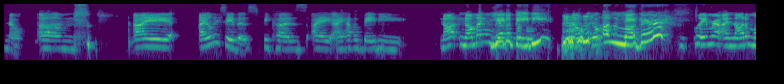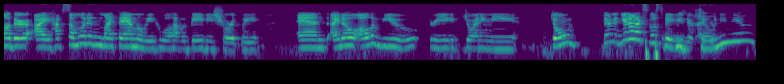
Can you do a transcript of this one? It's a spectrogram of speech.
No. Um I I only say this because I I have a baby not not my own You have a baby? No, don't have A baby. mother? Disclaimer, I'm not a mother. I have someone in my family who will have a baby shortly. And I know all of you three joining me don't they're you're not exposed to babies. We You're like, joining you?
